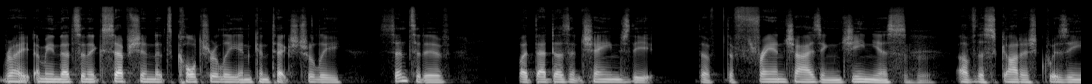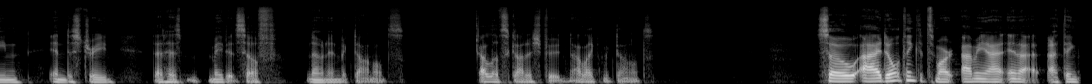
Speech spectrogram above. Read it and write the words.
Right. I mean, that's an exception that's culturally and contextually sensitive, but that doesn't change the the, the franchising genius mm-hmm. of the Scottish cuisine industry that has made itself known in McDonald's. I love Scottish food. I like McDonald's. So I don't think it's smart. I mean, I, and I, I think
